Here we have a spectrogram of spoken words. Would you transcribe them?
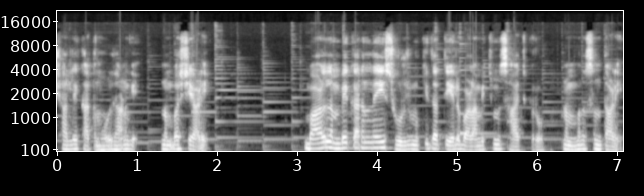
ਛਾਲੇ ਖਤਮ ਹੋ ਜਾਣਗੇ। ਨੰਬਰ 46 ਵਾਲ ਲੰਬੇ ਕਰਨ ਲਈ ਸੂਰਜਮੁਖੀ ਦਾ ਤੇਲ ਵਾਲਾਂ ਵਿੱਚ ਮਸਾਜ ਕਰੋ। ਨੰਬਰ 47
